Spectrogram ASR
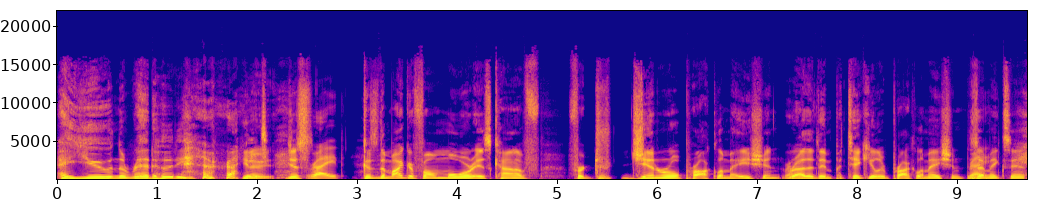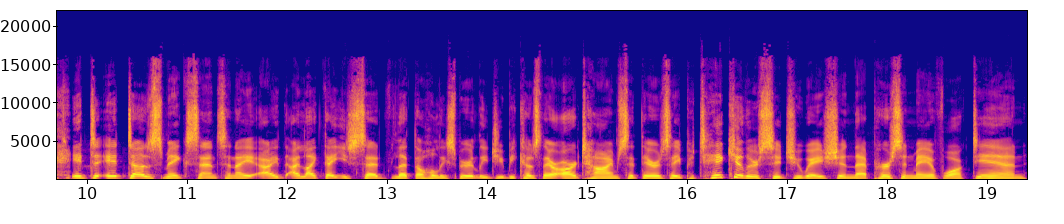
"Hey, you in the red hoodie," right you know, just right because the microphone more is kind of for d- general proclamation Right. rather than particular proclamation. Does that make sense? It it does make sense, and I, I I like that you said let the Holy Spirit lead you because there are times that there's a particular situation that person may have walked in.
